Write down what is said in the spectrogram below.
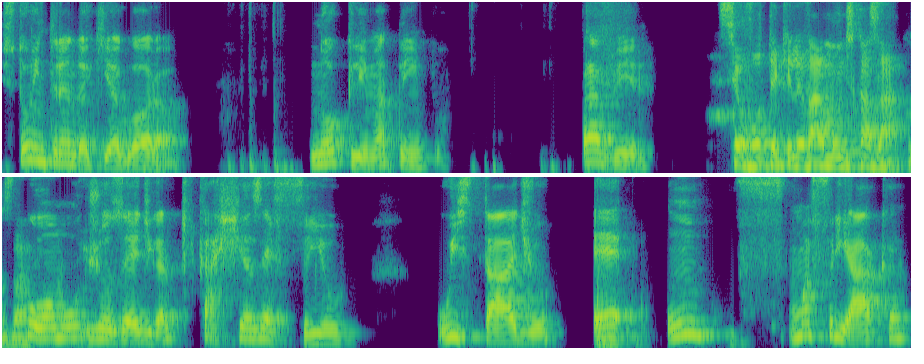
estou entrando aqui agora ó, no Clima Tempo para ver se eu vou ter que levar muitos casacos, né? Como José Edgar, porque Caxias é frio, o estádio é um, uma friaca.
